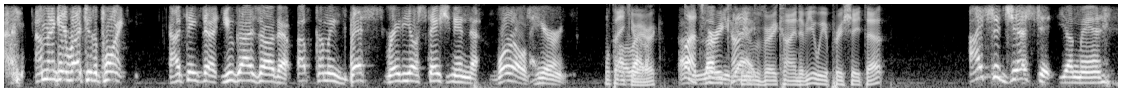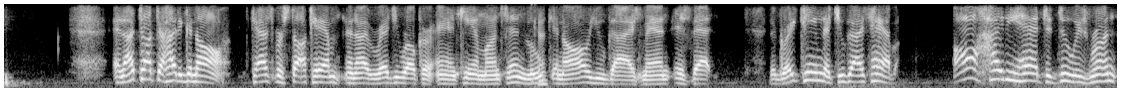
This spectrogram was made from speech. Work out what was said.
I'm going to get right to the point. I think that you guys are the upcoming best radio station in the world here. in Well, thank you, Colorado. Eric. I love you guys. Very kind of you. We appreciate that. I suggest it, young man, and I talked to Heidi Ganahl, Casper Stockham, and I, Reggie Roker, and Cam Munson, Luke, and all you guys, man, is that the great team that you guys have, all Heidi had to do is run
